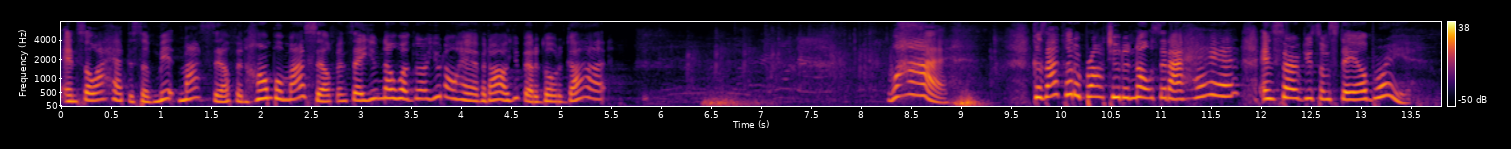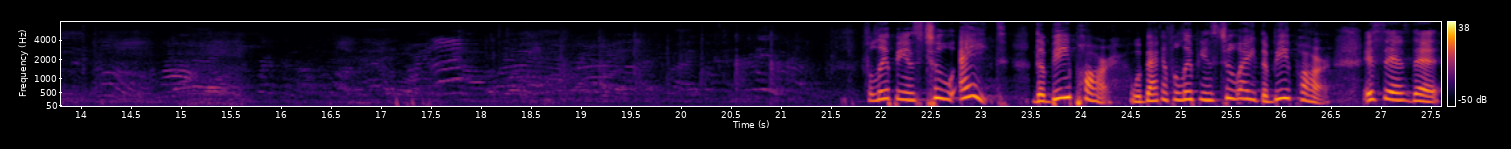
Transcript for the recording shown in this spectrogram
And so I had to submit myself and humble myself and say, you know what, girl, you don't have it all. You better go to God. Why? Because I could have brought you the notes that I had and served you some stale bread. Philippians 2 8, the B part. We're back in Philippians 2 8, the B part. It says that,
